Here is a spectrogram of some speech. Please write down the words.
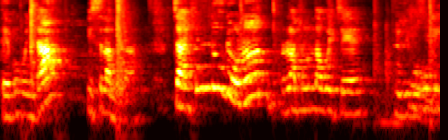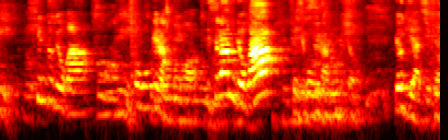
대부분이 다 이슬람교다. 자 힌두교는 별로 안 먹는다고 했지. 돼지고기 힌두교가 소고기. 소고기를 안 먹어. 이슬람교가 돼지고기를 안 먹죠. 여기야 지금.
